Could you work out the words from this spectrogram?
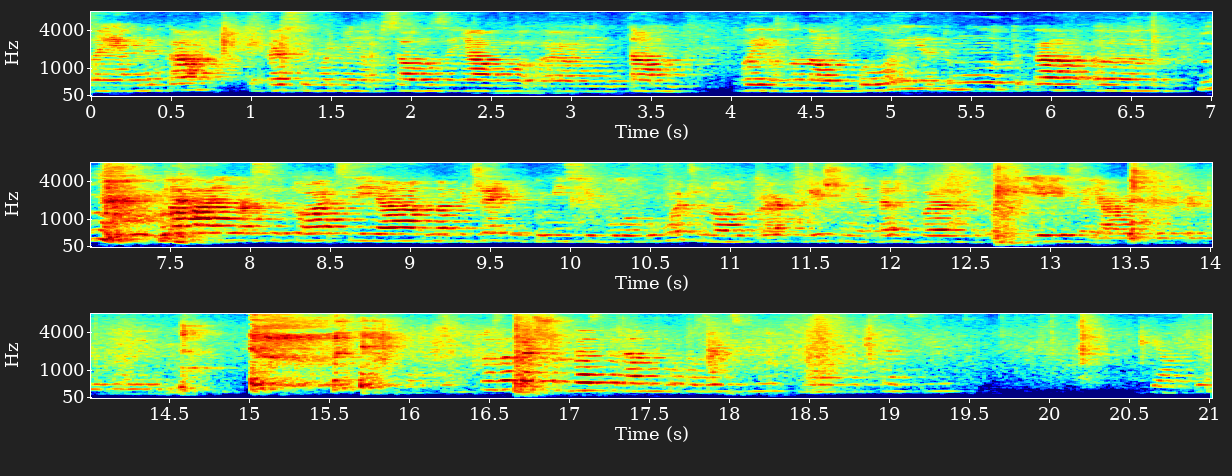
заявника, яка сьогодні написала заяву, ем, там виявлена онкологія, тому така е, нагальна ситуація на бюджетній комісії було погоджено, але проект рішення теж без цієї заяви був оприлюднений. Хто за те, щоб внести дану пропозицію на розгляд? Дякую.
